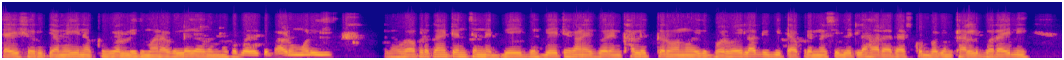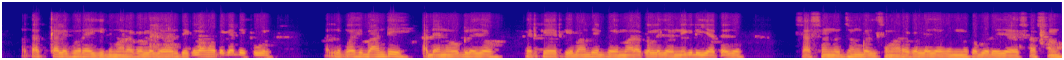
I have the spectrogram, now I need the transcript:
ત્રીસો રૂપિયા મેં નક્કી કરી લીધું. મારા કલેજ તમને ખબર છે કે ભાડું મળી એટલે હવે આપણે કઈ ટેન્શન નહીં બે બે ઠેકાણે ભરીને ખાલી જ કરવાનું હોય તો ભરવાઈ લાગી ગઈ. આપણે નસીબ એટલા સારા રાજકોટ બગીને ખાલી ભરાય નહીં. તાત્કાલિક ભરાઈ ગઈ મારા કલેજ અડધી કલાકમાં તો કેટલી ફૂલ એટલે પછી બાંધી આડેને ઓગળે જાવ હેરકે હેરકે બાંધીને પછી મારા કલે જાવ નીકળી ગયા જો સાસણનું જંગલ છે મારા કલે જાવ તમને ખબર જ છે સાસણ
